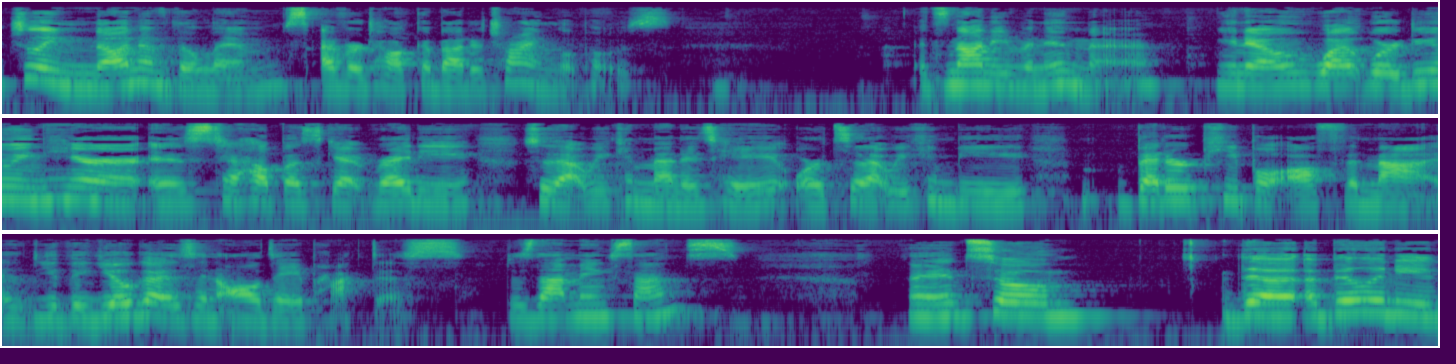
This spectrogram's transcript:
actually none of the limbs ever talk about a triangle pose. It's not even in there. You know, what we're doing here is to help us get ready so that we can meditate or so that we can be better people off the mat. The yoga is an all day practice. Does that make sense? All right, so the ability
